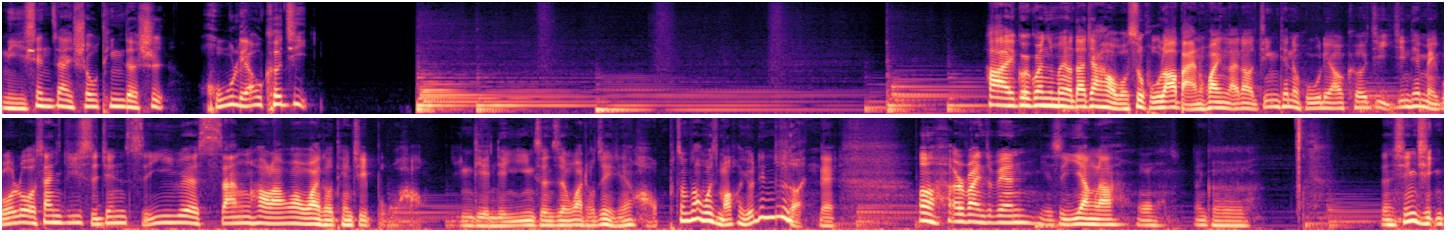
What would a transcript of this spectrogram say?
你现在收听的是《胡聊科技》。嗨，各位观众朋友，大家好，我是胡老板，欢迎来到今天的《胡聊科技》。今天美国洛杉矶时间十一月三号啦，哇，外头天气不好，阴天天，阴森森，外头这几天好，不知道为什么会有点冷呢？哦，二万这边也是一样啦，哦，那个，等心情。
